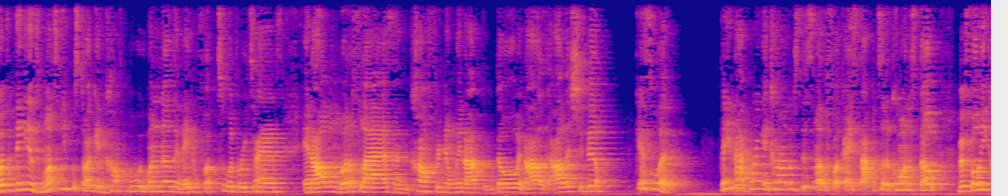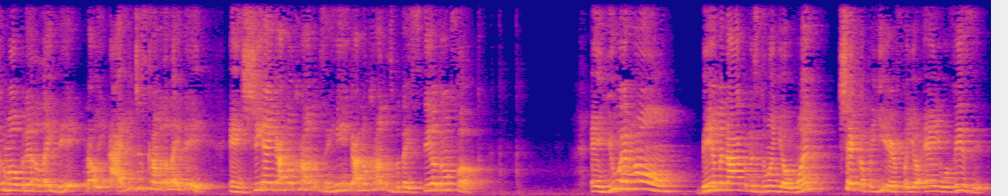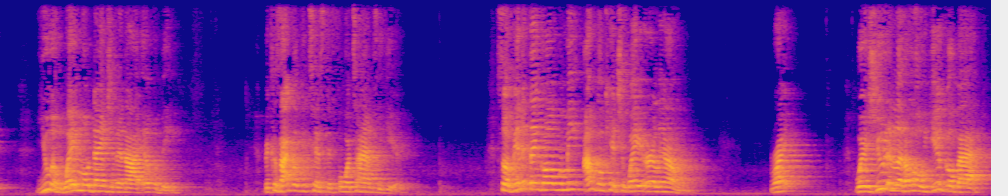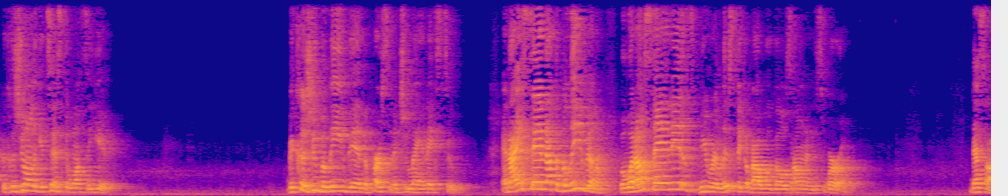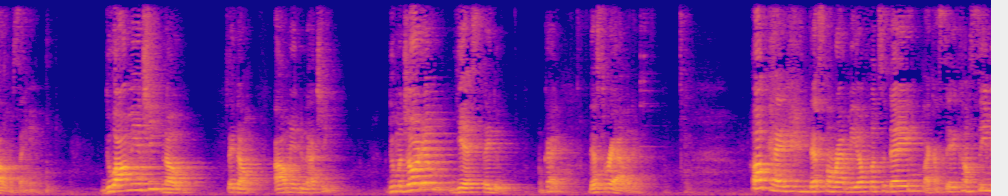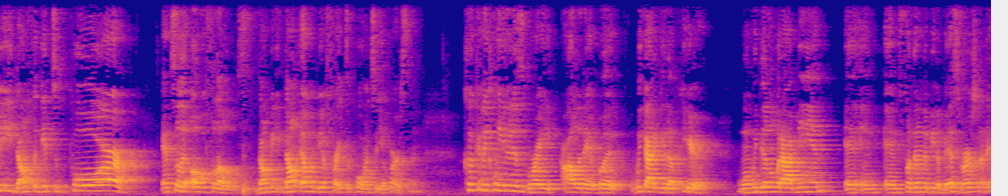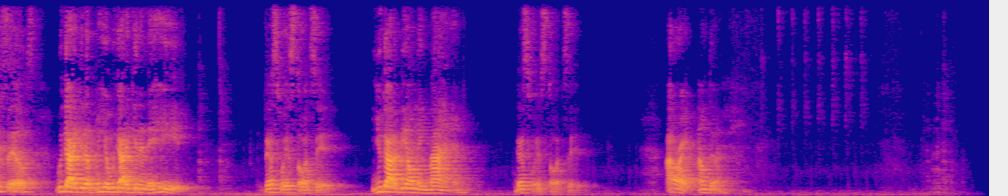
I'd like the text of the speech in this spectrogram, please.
But the thing is, once people start getting comfortable with one another and they done fucked two or three times and all them butterflies and comfort and went out the door and all, all that shit there, guess what? They not bringing condoms. This motherfucker ain't stopping to the corner store before he come over there to lay dick. No, he not. He just coming to lay dick and she ain't got no condoms and he ain't got no condoms, but they still gonna fuck. And you at home being monogamous doing your one checkup a year for your annual visit, you in way more danger than I'll ever be. Because I go get tested four times a year. So if anything going with me, I'm gonna catch it way early on. Right? Whereas you didn't let a whole year go by because you only get tested once a year because you believed in the person that you're laying next to. And I ain't saying not to believe in them, but what I'm saying is be realistic about what goes on in this world. That's all I'm saying. Do all men cheat? No, they don't. All men do not cheat. Do majority of them? Yes, they do. Okay? That's the reality. Okay, that's gonna wrap me up for today. Like I said, come see me. Don't forget to pour until it overflows. Don't be, don't ever be afraid to pour into your person. Cooking and cleaning is great, all of that, but we got to get up here when we're dealing with our men and, and, and for them to be the best version of themselves. We got to get up in here. We got to get in their head. That's where it starts at. You got to be on their mind. That's where it starts at. All right, I'm done.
